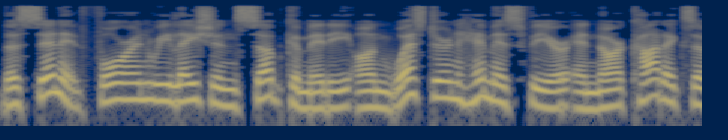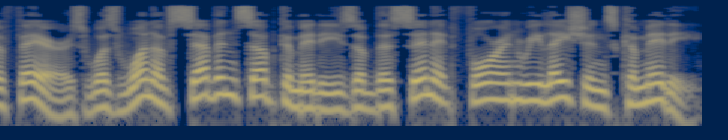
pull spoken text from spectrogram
The Senate Foreign Relations Subcommittee on Western Hemisphere and Narcotics Affairs was one of seven subcommittees of the Senate Foreign Relations Committee.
